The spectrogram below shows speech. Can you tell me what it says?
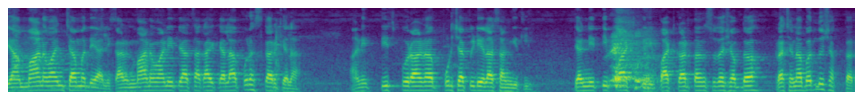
या मानवांच्यामध्ये आले. कारण मानवाने त्याचा काय केला? पुरस्कार केला. आणि तीच पुराणं पुढच्या पिढीला सांगितली. त्यांनी ती पाठ केली. पाठ काढताना सुद्धा शब्द रचना बदलू शकतात.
